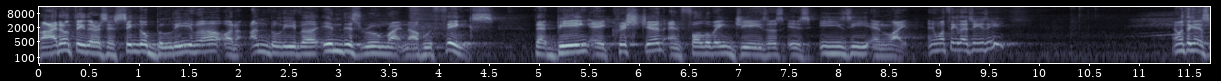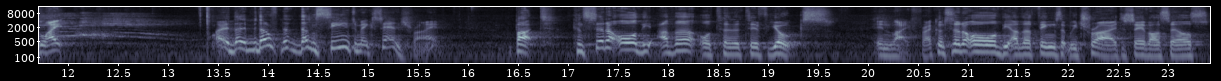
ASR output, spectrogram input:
Right? I don't think there's a single believer or an unbeliever in this room right now who thinks that being a Christian and following Jesus is easy and light. Anyone think that's easy? Anyone think it's light? That doesn't seem to make sense, right? But consider all the other alternative yokes in life, right? Consider all the other things that we try to save ourselves,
